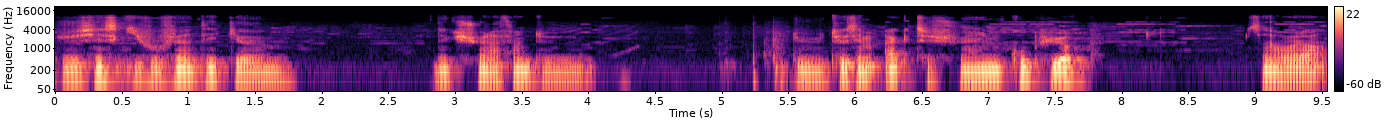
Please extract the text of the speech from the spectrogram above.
Je sais ce qu'il faut faire dès que, dès que je suis à la fin de, du deuxième acte, je fais une coupure. Ça, voilà.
